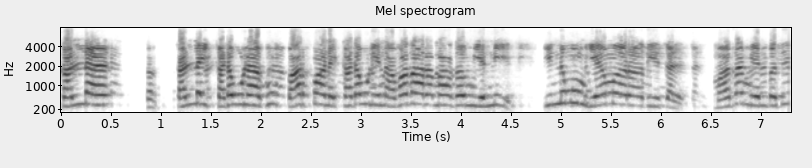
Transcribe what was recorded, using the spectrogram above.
கள்ள கல்லை கடவுளாகவும் பார்ப்பானை கடவுளின் அவதாரமாகவும் எண்ணி இன்னமும் ஏமாறாதீர்கள். மதம் என்பது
